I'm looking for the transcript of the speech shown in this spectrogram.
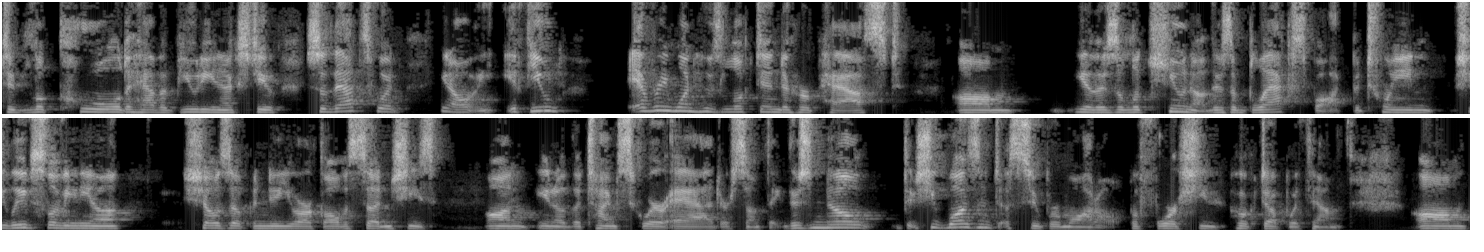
to look cool, to have a beauty next to you. So that's what, you know, if you, everyone who's looked into her past, um, you know, there's a lacuna, there's a black spot between she leaves Slovenia, shows up in New York, all of a sudden she's on, you know, the Times Square ad or something. There's no, she wasn't a supermodel before she hooked up with him. Um,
